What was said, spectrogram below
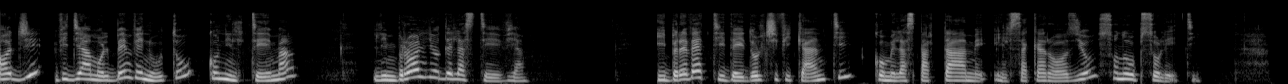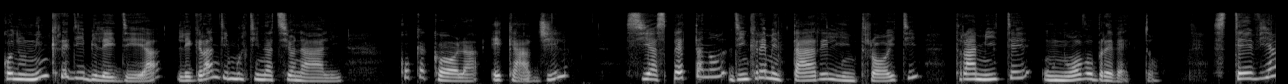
Oggi vi diamo il benvenuto con il tema L'imbroglio della stevia. I brevetti dei dolcificanti, come l'aspartame e il saccarosio, sono obsoleti. Con un'incredibile idea, le grandi multinazionali Coca-Cola e Cargill si aspettano di incrementare gli introiti tramite un nuovo brevetto. Stevia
